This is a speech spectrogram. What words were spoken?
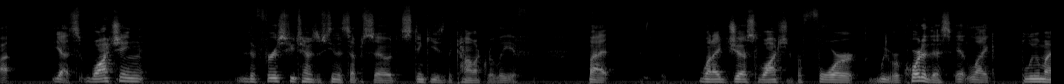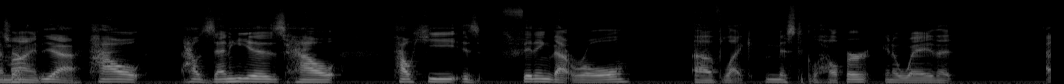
uh, yes, watching the first few times I've seen this episode, Stinky's the comic relief, but when I just watched it before we recorded this, it like blew my mind. Yeah. how how zen he is, how how he is fitting that role of like mystical helper in a way that uh,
